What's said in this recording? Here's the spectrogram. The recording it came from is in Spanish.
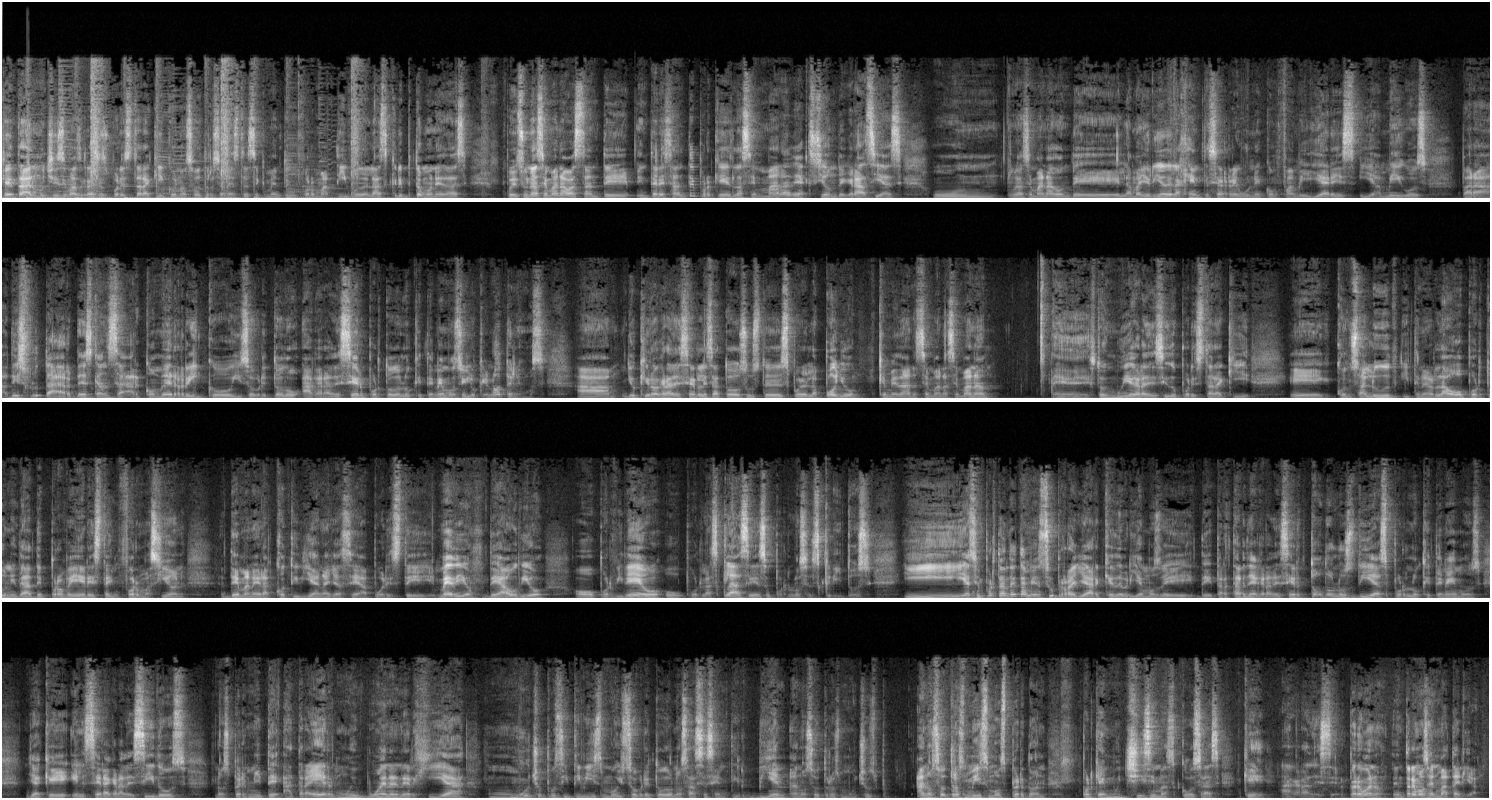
¿Qué tal? Muchísimas gracias por estar aquí con nosotros en este segmento informativo de las criptomonedas. Pues una semana bastante interesante porque es la semana de acción de gracias, una semana donde la mayoría de la gente se reúne con familiares y amigos para disfrutar, descansar, comer rico y sobre todo agradecer por todo lo que tenemos y lo que no tenemos. Ah, yo quiero agradecerles a todos ustedes por el apoyo que me dan semana a semana. Eh, estoy muy agradecido por estar aquí eh, con salud y tener la oportunidad de proveer esta información de manera cotidiana, ya sea por este medio de audio o por video o por las clases o por los escritos. Y es importante también subrayar que deberíamos de, de tratar de agradecer todos los días por lo que tenemos, ya que el ser agradecidos nos permite atraer muy buena energía, mucho positivismo y sobre todo nos hace sentir bien a nosotros muchos a nosotros mismos, perdón, porque hay muchísimas cosas que agradecer. Pero bueno, entremos en materia.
